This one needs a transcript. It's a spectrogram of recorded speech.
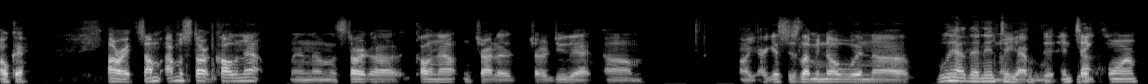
Okay. All right. So I'm I'm gonna start calling out, and I'm gonna start uh calling out and try to try to do that. Um, I I guess just let me know when uh We'll have that you, know, intake. you have form. the intake form,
